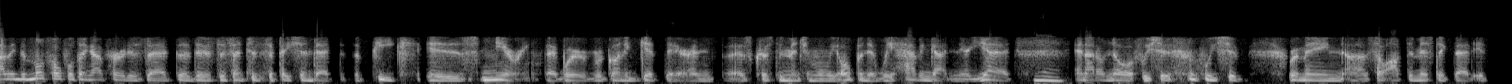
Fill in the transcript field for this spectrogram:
I mean, the most hopeful thing I've heard is that the, there's this anticipation that the peak is nearing, that we're we're going to get there. And as Kristen mentioned when we opened it, we haven't gotten there yet. Yeah. And I don't know if we should we should remain uh, so optimistic that it,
